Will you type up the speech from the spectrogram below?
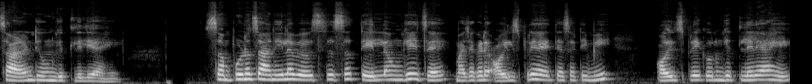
चाळण ठेवून घेतलेली आहे. संपूर्ण चाळणीला व्यवस्थित असं तेल लावून घ्यायचं आहे माझ्याकडे ऑइल स्प्रे आहे त्यासाठी मी ऑइल स्प्रे करून घेतलेले आहे.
